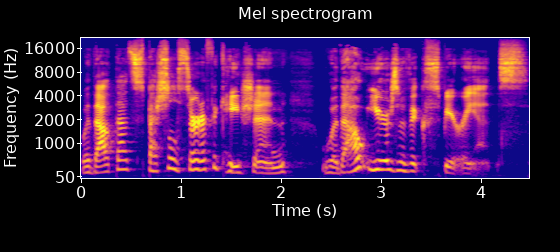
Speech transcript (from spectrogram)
without that special certification, without years of experience.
